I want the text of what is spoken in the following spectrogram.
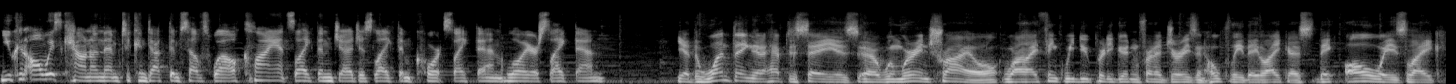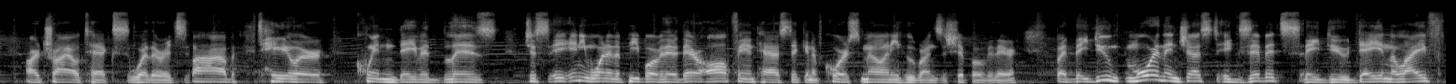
You can always count on them to conduct themselves well. Clients like them, judges like them, courts like them, lawyers like them. Yeah, the one thing that I have to say is uh, when we're in trial, while I think we do pretty good in front of juries and hopefully they like us, they always like our trial techs, whether it's Bob, Taylor, Quentin, David, Liz just any one of the people over there, they're all fantastic. And of course, Melanie, who runs the ship over there. But they do more than just exhibits, they do day in the life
